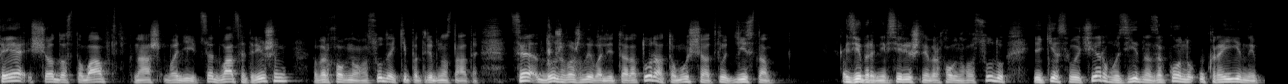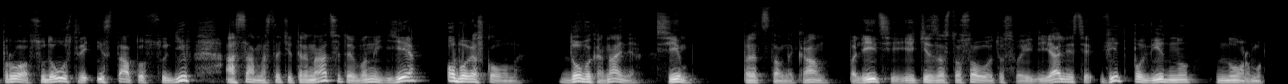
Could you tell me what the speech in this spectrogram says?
Те, що доставав наш водій, це 20 рішень Верховного суду, які потрібно знати. Це дуже важлива література, тому що тут дійсно зібрані всі рішення Верховного суду, які в свою чергу, згідно закону України про судоустрій і статус суддів, а саме статті 13, вони є обов'язковими до виконання всім представникам поліції, які застосовують у своїй діяльності відповідну норму.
